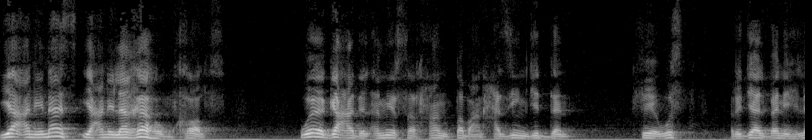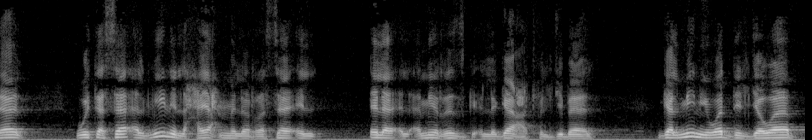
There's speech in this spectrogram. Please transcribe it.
يعني ناس يعني لغاهم خالص. وقعد الأمير سرحان طبعا حزين جدا في وسط رجال بني هلال وتساءل مين اللي هيحمل الرسائل إلى الأمير رزق اللي قاعد في الجبال؟ قال مين يودي الجواب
